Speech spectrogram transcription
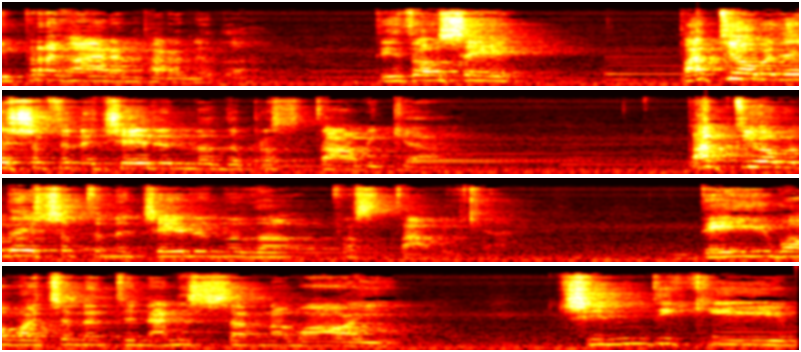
ഇപ്രകാരം പറഞ്ഞത്. തീതോസെ പത്യോപദേശത്തിന് ചേരുന്നത് പ്രസ്താവിക്കുക പത്യോപദേശത്തിന് ചേരുന്നത് പ്രസ്താവിക്കുക ദൈവവചനത്തിന് അനുസരണമായി ചിന്തിക്കുകയും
